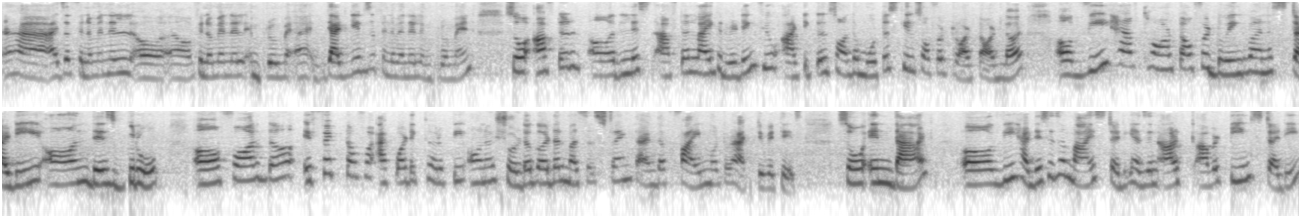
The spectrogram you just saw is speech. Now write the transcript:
has a phenomenal uh, uh, phenomenal improvement uh, that gives a phenomenal improvement. So after uh, list after like reading few articles on the motor skills of a toddler, we have thought of doing one study on this group Uh, for the effect of aquatic therapy on a shoulder girdle muscle strength and the fine motor activities. So in that uh, we had this is a my study as in our our team study.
